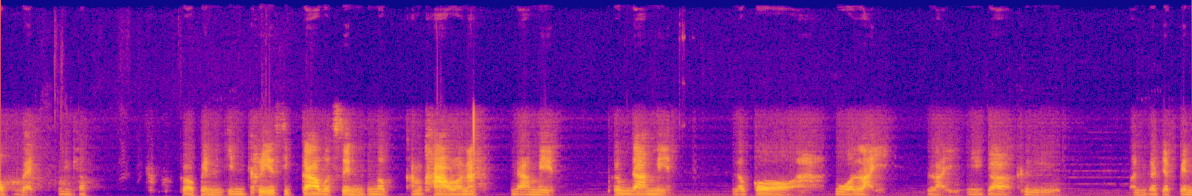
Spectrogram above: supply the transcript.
of Bat นี่ครับ ก็เป็น increase 19%สำหรับค้งคาวแล้วนะ ดาเมจเพิ่มดาเมจแล้วก็ตัวไหลไหลนี่ก็คือ มันก็จะเป็น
